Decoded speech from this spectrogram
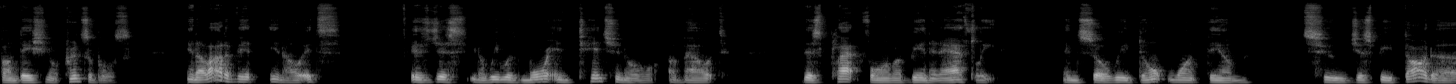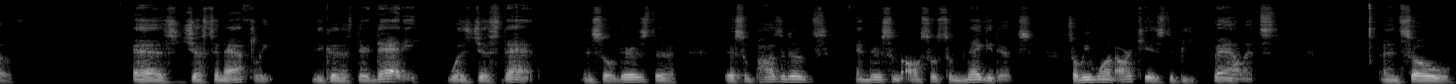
foundational principles and a lot of it you know it's it's just you know we was more intentional about this platform of being an athlete and so we don't want them to just be thought of as just an athlete because their daddy was just that and so there's the there's some positives and there's some also some negatives so we want our kids to be balanced. And so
